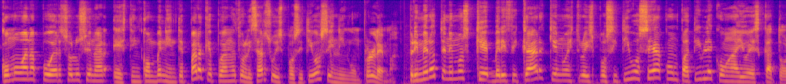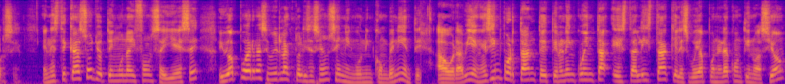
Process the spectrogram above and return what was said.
cómo van a poder solucionar este inconveniente para que puedan actualizar su dispositivo sin ningún problema. Primero tenemos que verificar que nuestro dispositivo sea compatible con iOS 14. En este caso yo tengo un iPhone 6S y voy a poder recibir la actualización sin ningún inconveniente. Ahora bien, es importante tener en cuenta esta lista que les voy a poner a continuación,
